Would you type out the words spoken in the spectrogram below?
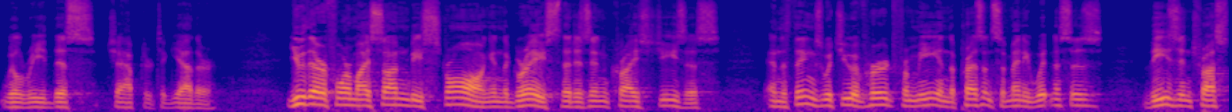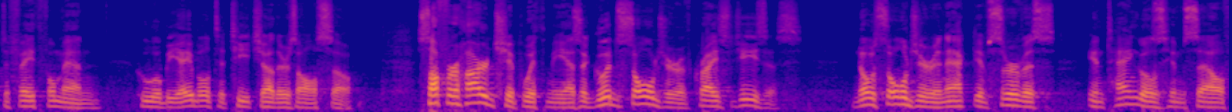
We'll read this chapter together. You, therefore, my son, be strong in the grace that is in Christ Jesus, and the things which you have heard from me in the presence of many witnesses these entrust to faithful men who will be able to teach others also. Suffer hardship with me as a good soldier of Christ Jesus. No soldier in active service entangles himself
